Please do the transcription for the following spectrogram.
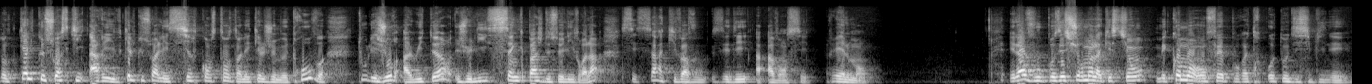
donc, quel que soit ce qui arrive, quelles que soient les circonstances dans lesquelles je me trouve, tous les jours à 8 heures, je lis 5 pages de ce livre-là. C'est ça qui va vous aider à avancer, réellement. Et là, vous vous posez sûrement la question, mais comment on fait pour être autodiscipliné?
